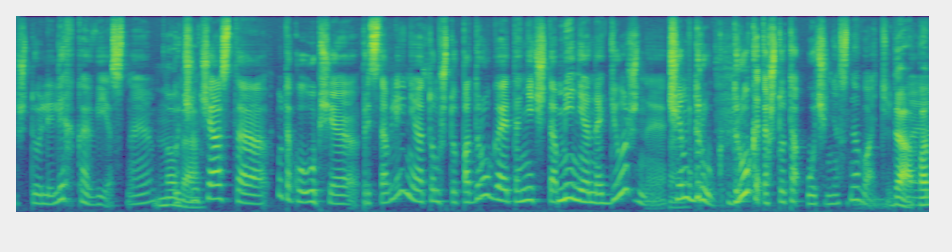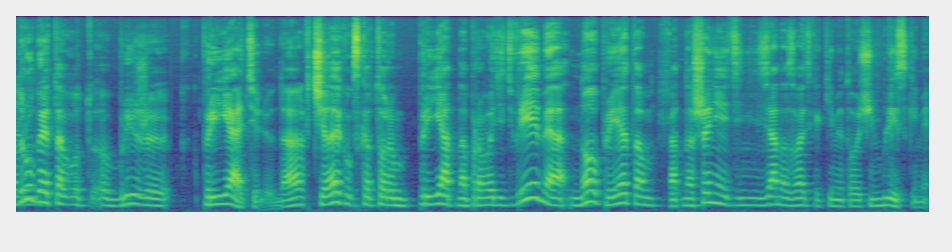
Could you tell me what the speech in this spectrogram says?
что ли, легковесное. Ну Очень да. часто, ну, такое общее представление о том, что подруга – это нечто менее надежное, чем друг. Друг – это что-то очень основательное. Да, подруга это вот э, ближе к приятелю, да, к человеку, с которым приятно проводить время, но при этом отношения эти нельзя назвать какими-то очень близкими.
